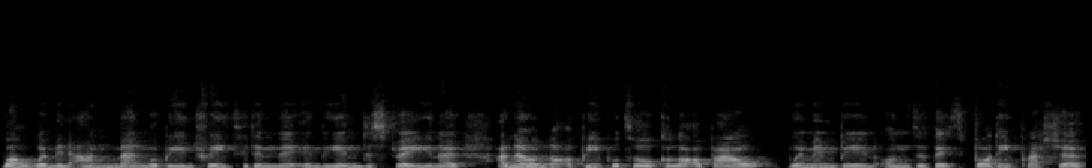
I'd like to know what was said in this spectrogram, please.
well, women and men were being treated in the in the industry. You know, I know a lot of people talk a lot about women being under this body pressure,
